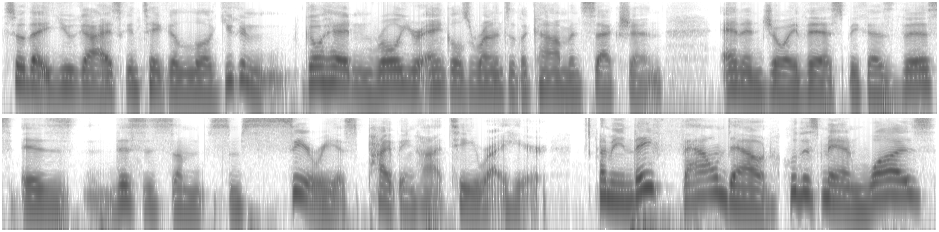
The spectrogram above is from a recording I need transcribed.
so that you guys can take a look. You can go ahead and roll your ankles, run into the comments section and enjoy this because this is this is some some serious piping hot tea right here. I mean, they found out who this man was.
